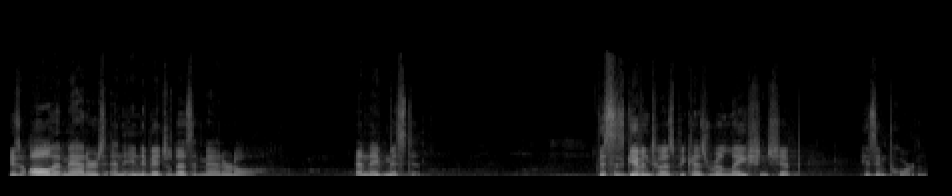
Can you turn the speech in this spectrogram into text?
is all that matters and the individual doesn't matter at all. And they've missed it. This is given to us because relationship is important.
